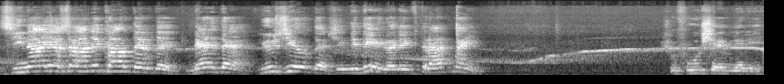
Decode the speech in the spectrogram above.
Zina yasağını kaldırdık. Nerede? Yüz yıldır. Şimdi değil öyle iftira atmayın. Şu fuhuş evleri,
